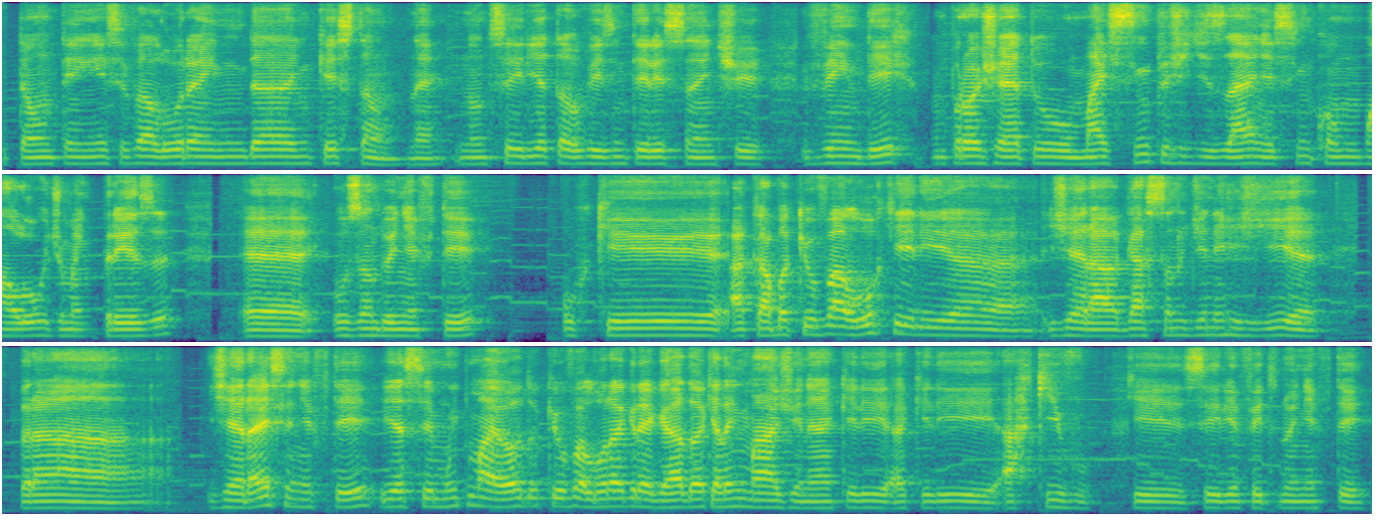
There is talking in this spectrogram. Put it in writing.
Então tem esse valor ainda em questão, né? Não seria talvez interessante vender um projeto mais simples de design, assim como uma logo de uma empresa, é, usando o NFT, porque acaba que o valor que ele ia gerar gastando de energia para gerar esse NFT ia ser muito maior do que o valor agregado àquela imagem, né? Aquele, aquele arquivo que seria feito no NFT.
